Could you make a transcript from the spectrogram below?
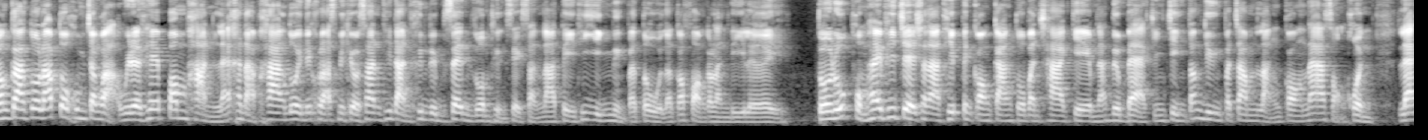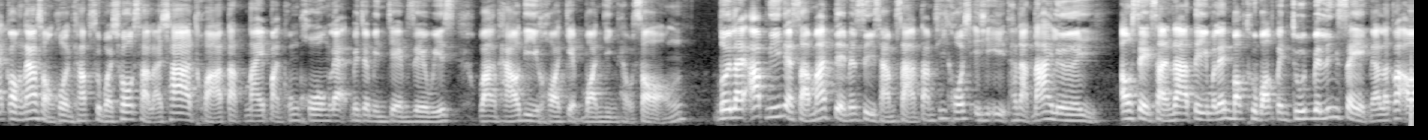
กองกลางตัวรับตัวคุมจังหวะวีรเทพป้อมพันธ์และขนาบข้างด้วยนิโคลัสมิเคลสันที่ดันขึ้นริมเส้นรวมถึงเสกสรรลาตีที่ยิง 1 ประตู แล้วก็ฟอร์มกำลังดีเลย ตัวรุกผมให้พี่เจชนาทิพย์เป็นกองกลางตัวบัญชาเกมนะเดอะแบกจริง ๆ ต้องยืนประจำหลังกองหน้า 2 คน และกองหน้า 2 คนครับสุประโชคสารชาติ ขวาตัดในปั่นโค้งๆและเบนจามินเจมส์เซวิส วางเท้าดีคอยเก็บบอลยิงแถว 2 โดยไลน์อัพนี้เนี่ยสามารถเปลี่ยนเป็น 4-3-3 ตามที่โค้ชอิชิอิถนัดได้เลยเอาเสกสรรราตีมาเล่นบล็อกทูบล็อกเป็นจูดเบลลิงเสกนะแล้วก็เอา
